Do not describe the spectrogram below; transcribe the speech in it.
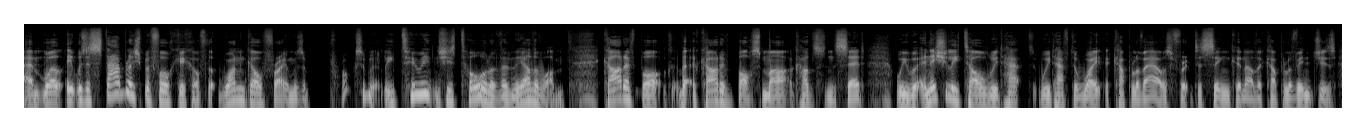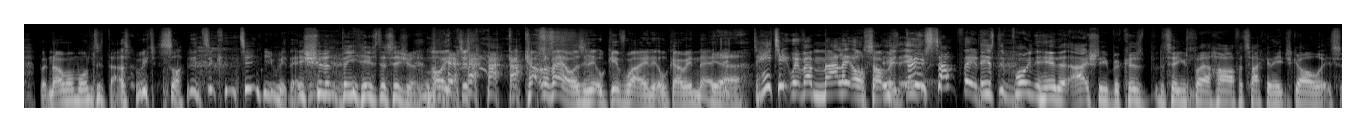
Um, well, it was established before kickoff that one goal frame was approximately two inches taller than the other one. Cardiff boss, Cardiff boss Mark Hudson said, "We were initially told we'd have we'd have to wait a couple of hours for it to sink another couple of inches, but no one wanted that, so we decided to continue with It it." shouldn't be his decision. Oh, yeah, just a couple of hours and it'll give way and it'll go in there. Yeah. Just hit it with a mallet or something. Is- Do is- something. Is the point here that actually because the teams play a half attack in each goal, it's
